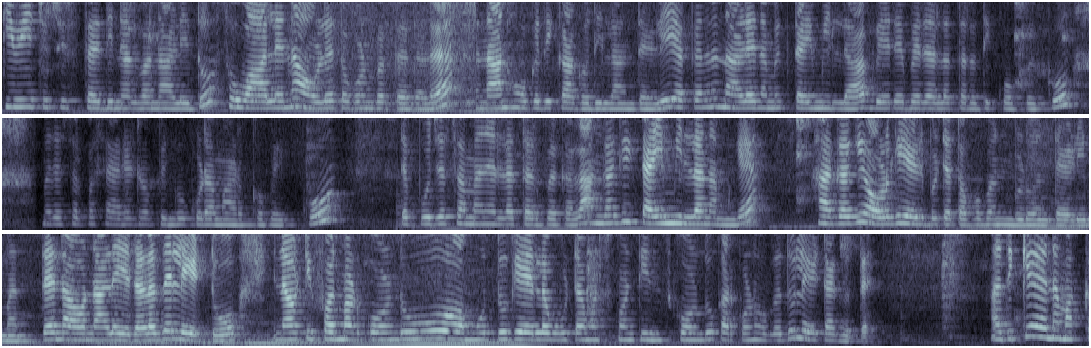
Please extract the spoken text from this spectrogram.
ಕಿವಿ ಚುಚ್ಚಿಸ್ತಾ ಇದ್ದೀನಲ್ವ ನಾಳಿದ್ದು? ಸೊ ವಾಲೆನ ಅವಳೇ ತೊಗೊಂಡು ಬರ್ತಾ ಇದ್ದಾಳೆ. ನಾನು ಹೋಗೋದಕ್ಕೆ ಆಗೋದಿಲ್ಲ ಅಂತೇಳಿ ಯಾಕಂದರೆ ನಾಳೆ ನಮಗೆ ಟೈಮ್ ಇಲ್ಲ. ಬೇರೆ ಬೇರೆ ಎಲ್ಲ ಥರದಕ್ಕೆ ಹೋಗಬೇಕು. ಮತ್ತು ಸ್ವಲ್ಪ ಸ್ಯಾರಿ ಡ್ರಾಪಿಂಗು ಕೂಡ ಮಾಡ್ಕೋಬೇಕು. ಮತ್ತು ಪೂಜೆ ಸಾಮಾನೆಲ್ಲ ತರಬೇಕಲ್ಲ ಹಂಗಾಗಿ ಟೈಮ್ ಇಲ್ಲ ನಮಗೆ. ಹಾಗಾಗಿ ಅವಳಿಗೆ ಹೇಳ್ಬಿಟ್ಟೆ ತೊಗೊಬಂದ್ಬಿಡು ಅಂತೇಳಿ. ಮತ್ತು ನಾವು ನಾಳೆ ಎದಳದೇ ಲೇಟು ನಾವು ಟಿಫನ್ ಮಾಡಿಕೊಂಡು ಮುದ್ದುಗೆ ಎಲ್ಲ ಊಟ ಮಾಡಿಸ್ಕೊಂಡು ತಿನ್ಸ್ಕೊಂಡು ಕರ್ಕೊಂಡು ಹೋಗೋದು ಲೇಟ್ ಆಗುತ್ತೆ. ಅದಕ್ಕೆ ನಮ್ಮ ಅಕ್ಕ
